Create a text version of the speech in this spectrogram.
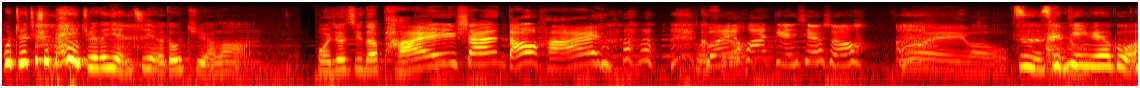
我觉得这些配角的演技也都绝了。我就记得排山倒海，葵花点穴手。对喽，子曾经约过。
